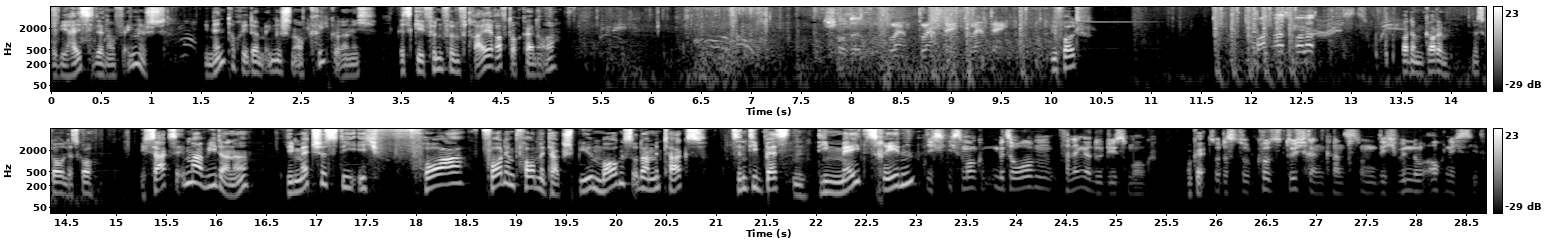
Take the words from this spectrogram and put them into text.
Ja, wie heißt sie denn auf Englisch? Die nennt doch jeder im Englischen auch Krieg, oder nicht? SG 553 rafft doch keiner, oder? Planting. Default? Palas, palas. Got him, got him. Let's go, let's go. Ich sag's immer wieder, ne? Die Matches, die ich vor, vor dem Vormittagsspiel, morgens oder mittags, sind die besten. Die Mates reden. Ich, ich smoke mit oben, verlänger du die Smoke. Okay. So dass du kurz durchrennen kannst und dich Window auch nicht sieht.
